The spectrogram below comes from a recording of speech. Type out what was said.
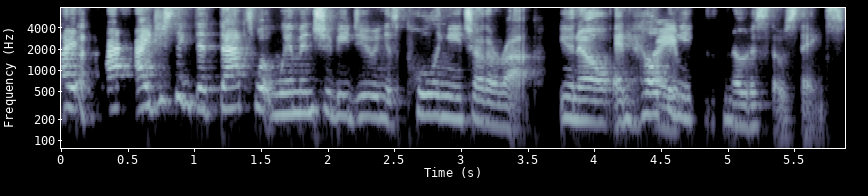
I, I just think that that's what women should be doing is pulling each other up, you know, and helping right. you notice those things.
